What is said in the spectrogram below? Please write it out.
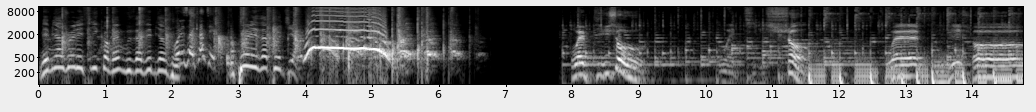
Mais bien joué les filles quand même, vous avez bien On joué. les a éclatés. On peut les applaudir. Web TV Show. Web TV Show. Web TV Show.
